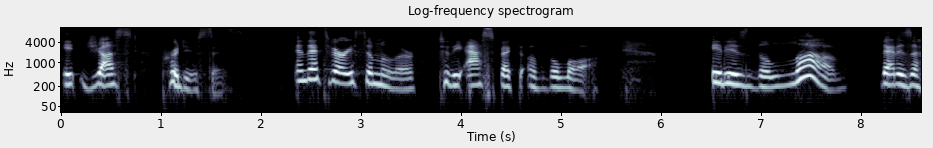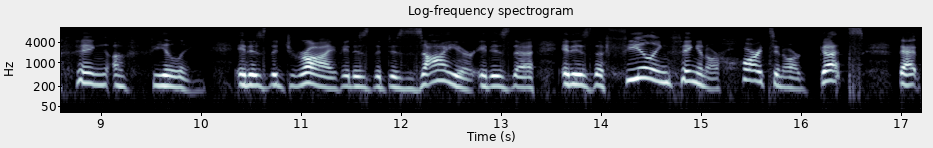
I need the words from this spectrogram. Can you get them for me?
it just produces. And that's very similar to the aspect of the law. It is the love that is a thing of feeling. It is the drive, it is the desire, it is the it is the feeling thing in our hearts, in our guts that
